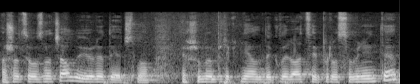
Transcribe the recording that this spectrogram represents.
А що це означало юридично? Якщо ми прикняли декларацію про суверенітет,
